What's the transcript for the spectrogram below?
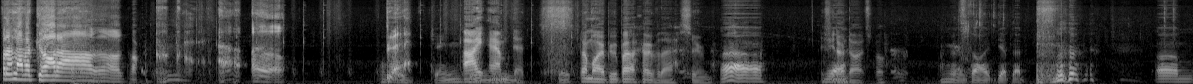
For the love of God! oh, Bleh. James. I James. am dead. Don't worry, I'll be back over there soon. Ah, If you don't die as well. I'm gonna die. Yep, dead. um,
